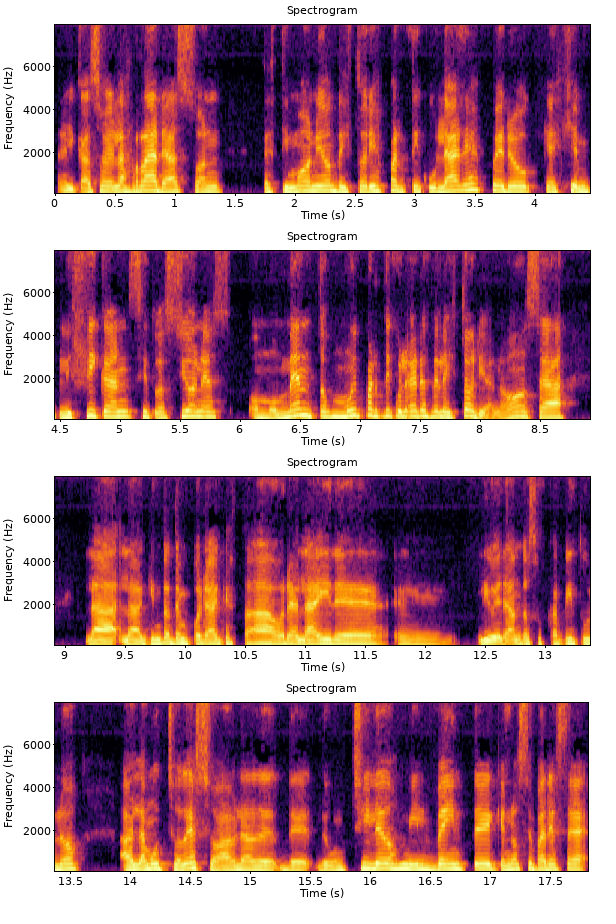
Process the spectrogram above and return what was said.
en el caso de las raras son testimonios de historias particulares, pero que ejemplifican situaciones o momentos muy particulares de la historia, ¿no? O sea, la, quinta temporada que está ahora al aire, eh, liberando sus capítulos, habla mucho de eso, habla de, un Chile 2020 que no se parece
